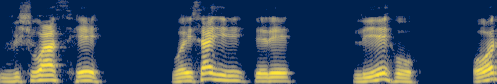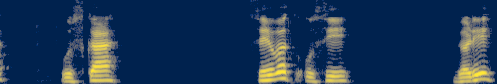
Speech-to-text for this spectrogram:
विश्वास है, वैसा ही तेरे लिए हो, और उसका सेवक उसी घड़ी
